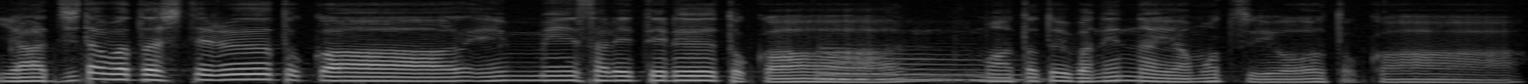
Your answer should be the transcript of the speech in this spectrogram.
いやジタバタしてるとか延命されてるとかまあ例えば年内は持つよとか。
